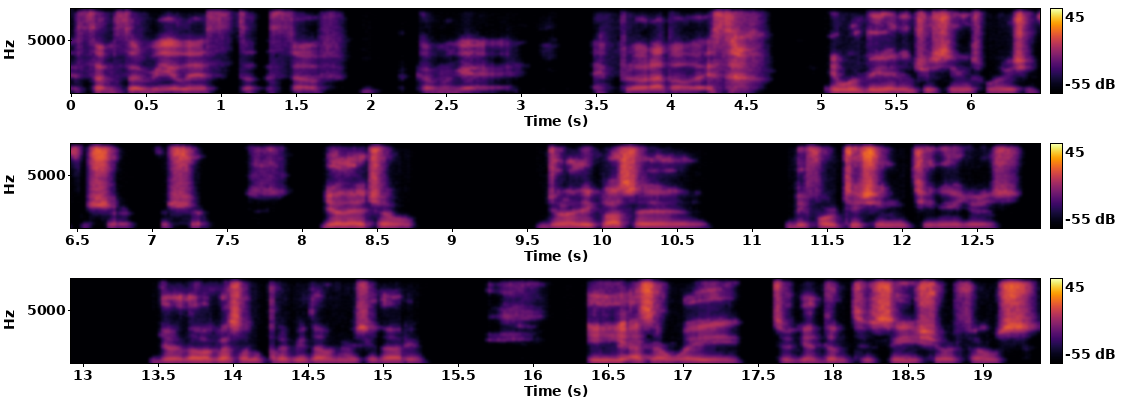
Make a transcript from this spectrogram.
some surrealist stuff. Como que explora todo eso. It would be an interesting exploration for sure, for sure. Yo, de hecho, yo le di clase before teaching teenagers. Yo le daba clase a los prepitas universitarios. Y as a way to get them to see short films,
